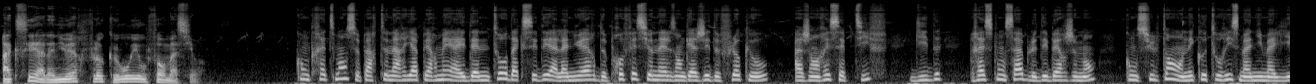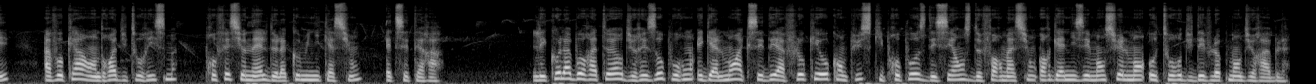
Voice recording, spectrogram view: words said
Accès à l'annuaire Floqueo et aux formations. Concrètement, ce partenariat permet à Eden Tour d'accéder à l'annuaire de professionnels engagés de Floqueo, agents réceptifs, guides, responsables d'hébergement, consultants en écotourisme animalier, avocats en droit du tourisme, professionnels de la communication, etc. Les collaborateurs du réseau pourront également accéder à Floqueo Campus qui propose des séances de formation organisées mensuellement autour du développement durable.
